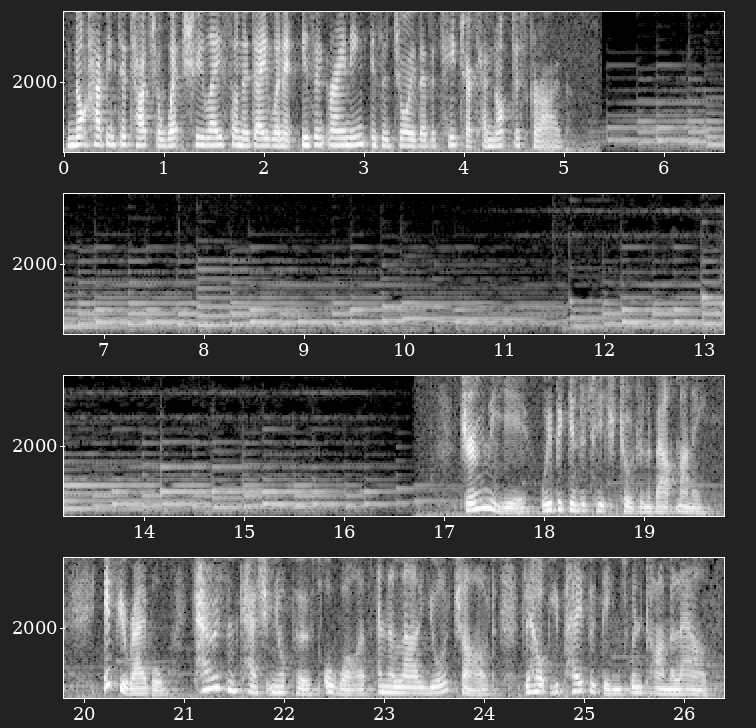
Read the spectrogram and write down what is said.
Not having to touch a wet shoelace on a day when it isn't raining is a joy that a teacher cannot describe. During the year, we begin to teach children about money. If you're able, carry some cash in your purse or wallet and allow your child to help you pay for things when time allows.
